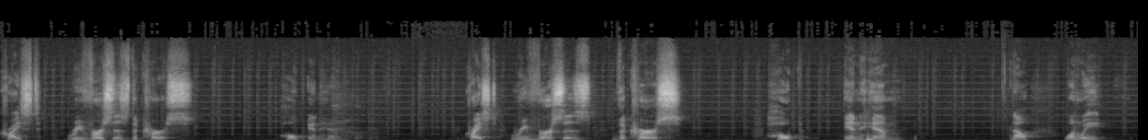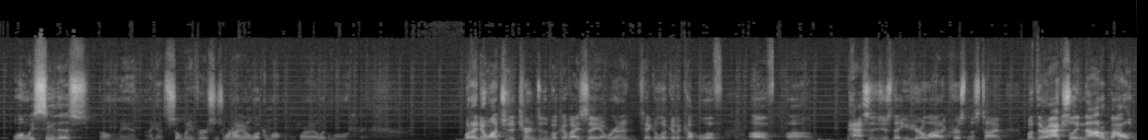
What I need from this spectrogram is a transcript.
Christ reverses the curse hope in him. Christ reverses the curse, hope in him. Now, when we when we see this, oh man, I got so many verses. We're not going to look them up. We're not going to look them all up. But I do want you to turn to the book of Isaiah. We're going to take a look at a couple of, of uh, passages that you hear a lot at Christmas time, but they're actually not about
